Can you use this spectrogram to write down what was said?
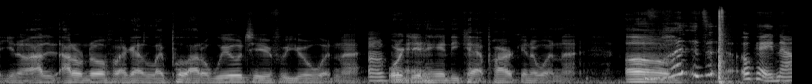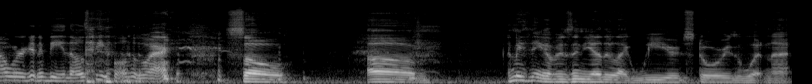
you know, I, I don't know if I gotta like pull out a wheelchair for you or whatnot, or get handicap parking or whatnot. Um, what is it? Okay, now we're gonna be those people who are. So, um, let me think if there's any other like weird stories or whatnot.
